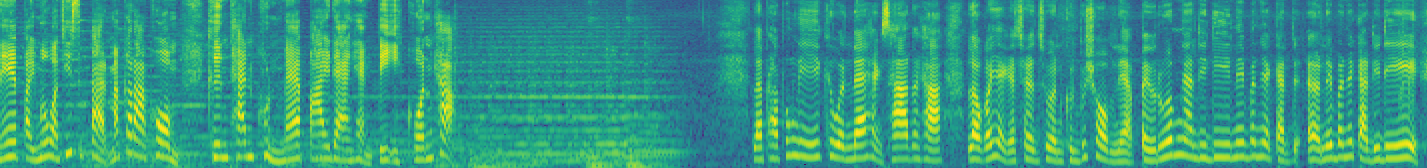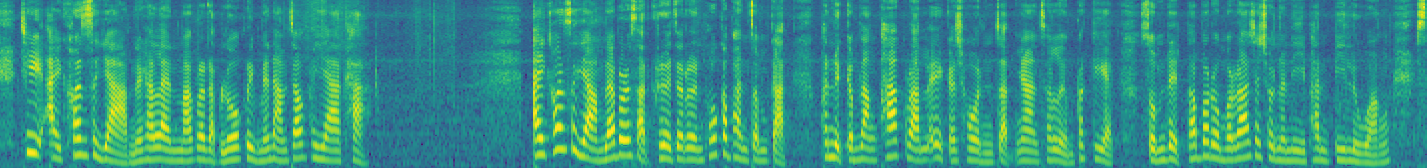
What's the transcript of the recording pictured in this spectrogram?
เน่ไปเมื่อวันที่ 18 มกราคม ขึ้นแทนคุณแม่ป้ายแดงแห่งปีอีกคนค่ะ และเพราะพรุ่งนี้คือวันแม่แห่งชาตินะคะ เราก็อยากจะเชิญชวนคุณผู้ชมเนี่ยไปร่วมงานดีๆ ในบรรยากาศในบรรยากาศดีๆ ที่ไอคอนสยามนะคะแลนด์มาร์คระดับโลกริมแม่น้ำเจ้าพระยาค่ะ ไอคอนสยามและบริษัทเครือเจริญโภคภัณฑ์จำกัด ผนึกกำลังภาครัฐและเอกชน จัดงานเฉลิมพระเกียรติ สมเด็จพระบรมราชชนนีพันปีหลวง แส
